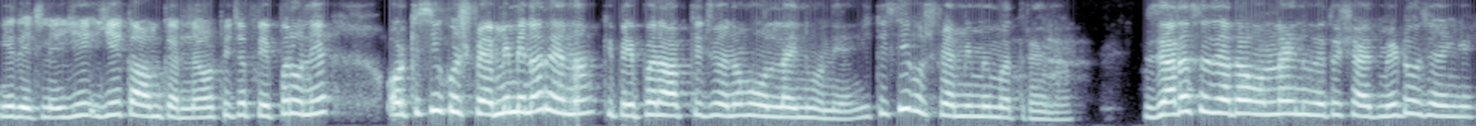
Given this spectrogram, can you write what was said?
ये देख लें, ये ये काम करना है और फिर जब पेपर होने हैं, और किसी खुशफहमी में ना रहना कि पेपर आपके जो है ना वो ऑनलाइन होने हैं किसी खुशफहमी में मत रहना। ज़्यादा से ज़्यादा ऑनलाइन हुए तो शायद मिड हो जाएँगे।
